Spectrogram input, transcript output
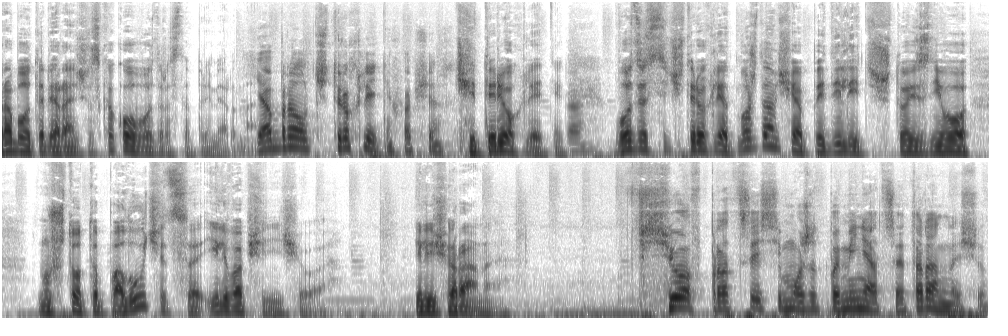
работали раньше с какого возраста примерно? Я брал четырехлетних вообще. Четырехлетних. Да. В возрасте четырех лет можно вообще определить, что из него ну что-то получится или вообще ничего? Или еще рано? Все в процессе может поменяться. Это рано еще.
